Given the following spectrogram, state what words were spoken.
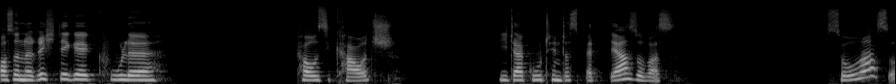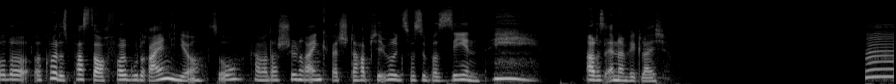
Auch so eine richtige, coole, cozy Couch, die da gut hinters Bett. Ja, sowas. Sowas? Oder. Oh, guck mal, das passt da auch voll gut rein hier. So, kann man da schön reinquetschen. Da habe ich ja übrigens was übersehen. Ah, das ändern wir gleich. Hm,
